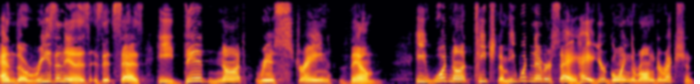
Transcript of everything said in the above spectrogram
And the reason is, is it says he did not restrain them. He would not teach them. He would never say, Hey, you're going the wrong direction.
